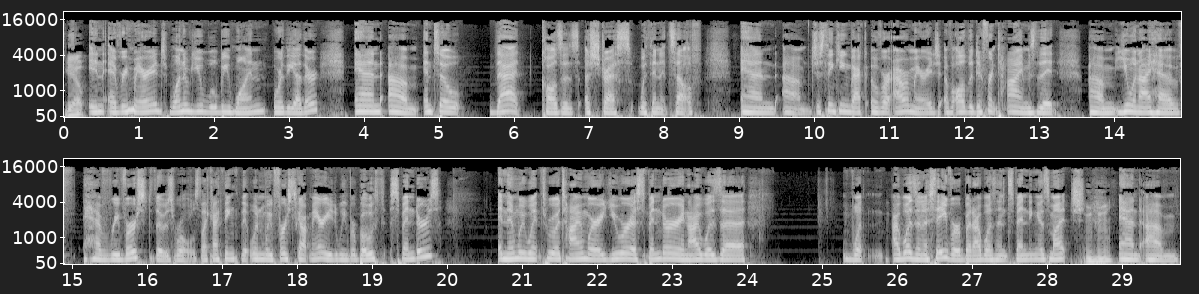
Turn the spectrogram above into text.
yep, in every marriage. One of you will be one or the other, and um, and so that causes a stress within itself. And um, just thinking back over our marriage of all the different times that um, you and I have have reversed those roles. Like I think that when we first got married, we were both spenders, and then we went through a time where you were a spender and I was a what I wasn't a saver, but I wasn't spending as much, and um,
